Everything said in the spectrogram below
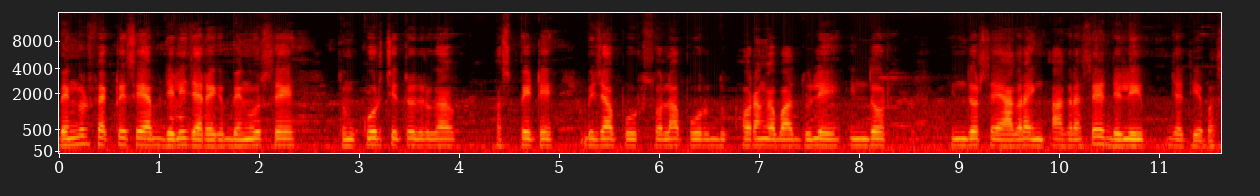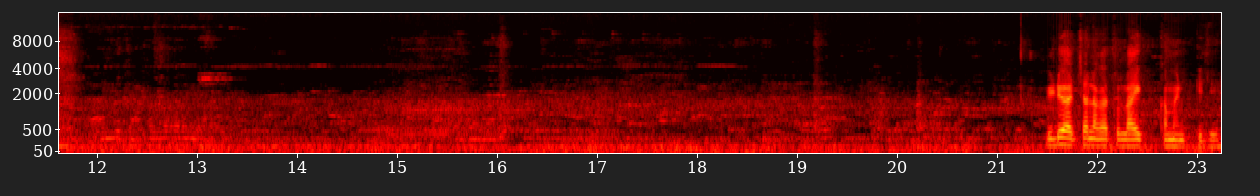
बेंगलुरु फैक्ट्री से आप दिल्ली जा रहे हैं, बेंगलुरु से तुमकुर, चित्रदुर्गा, हसपेटे, बीजापुर, सोलापुर औरंगाबाद, धुले, इंदौर इंदौर से आगरा आगरा से दिल्ली जाती है बस। वीडियो अच्छा लगा तो लाइक, कमेंट कीजिए।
